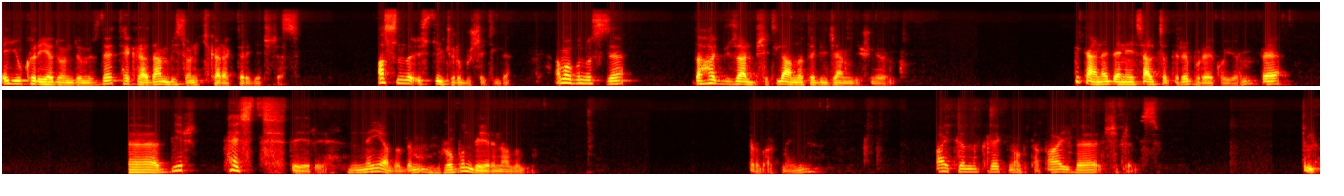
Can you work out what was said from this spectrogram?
ve yukarıya döndüğümüzde tekrardan bir sonraki karaktere geçeceğiz. Aslında üstün körü bu şekilde. Ama bunu size daha güzel bir şekilde anlatabileceğimi düşünüyorum. Bir tane deneysel satırı buraya koyuyorum ve e, bir test değeri. Neyi alalım? Rob'un değerini alalım. Dur bakmayın. Python crack.py ve şifremiz. Şimdi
